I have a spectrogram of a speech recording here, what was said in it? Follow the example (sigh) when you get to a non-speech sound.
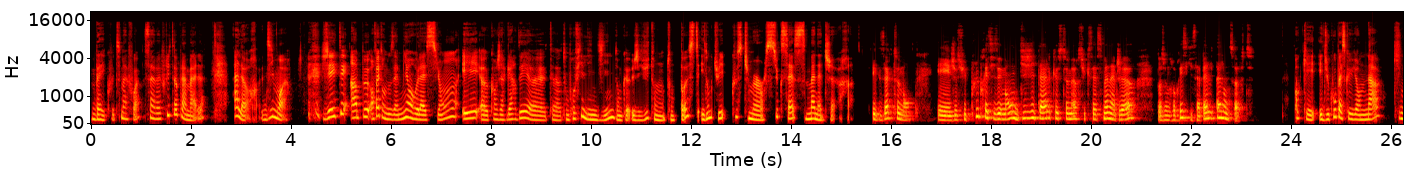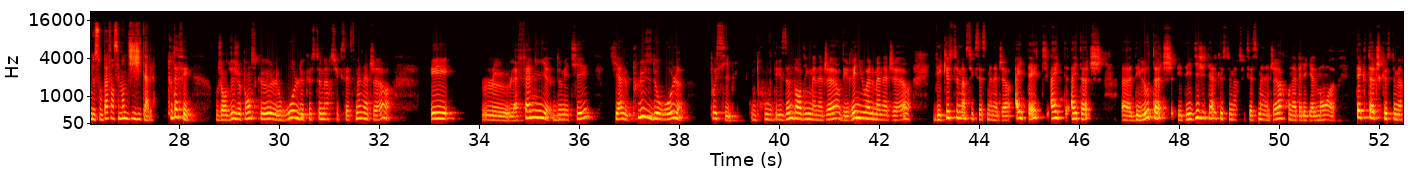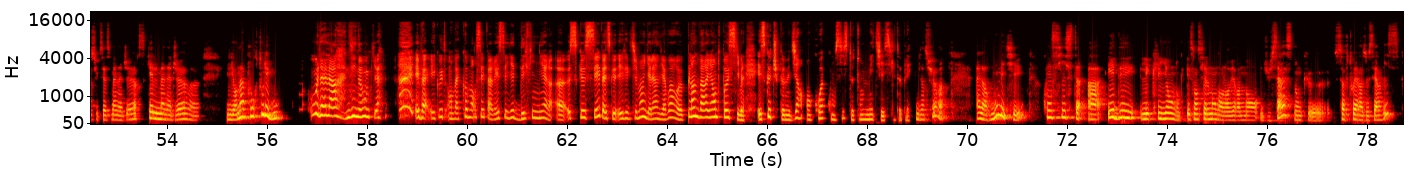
Bah écoute, ma foi, ça va plutôt pas mal. Alors, dis-moi, j'ai été un peu, en fait, on nous a mis en relation et euh, quand j'ai regardé euh, ton profil LinkedIn, donc euh, j'ai vu ton, ton post et donc tu es Customer Success Manager. Exactement. Et je suis plus précisément Digital Customer Success Manager dans une entreprise qui s'appelle Talentsoft. Ok. Et du coup, parce qu'il y en a qui ne sont pas forcément digitales. Tout à fait. Aujourd'hui, je pense que le rôle de Customer Success Manager est la famille de métiers qui a le plus de rôles possible. On trouve des onboarding managers, des renewal managers, des customer success managers high touch, high, touch des low touch et des digital customer success managers qu'on appelle également euh, tech touch customer success manager, scale manager. Euh, il y en a pour tous les goûts. Ouh là là, (laughs) dis donc. Eh ben, écoute, on va commencer par essayer de définir euh, ce que c'est parce que effectivement, il y a l'air d'y avoir euh, plein de variantes possibles. Est-ce que tu peux me dire en quoi consiste ton métier, s'il te plaît? Bien sûr. Alors, mon métier consiste à aider les clients, donc essentiellement dans l'environnement du SaaS, donc euh, Software as a Service,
